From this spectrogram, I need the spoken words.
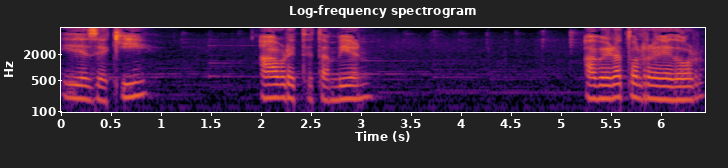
Y desde aquí, ábrete también a ver a tu alrededor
